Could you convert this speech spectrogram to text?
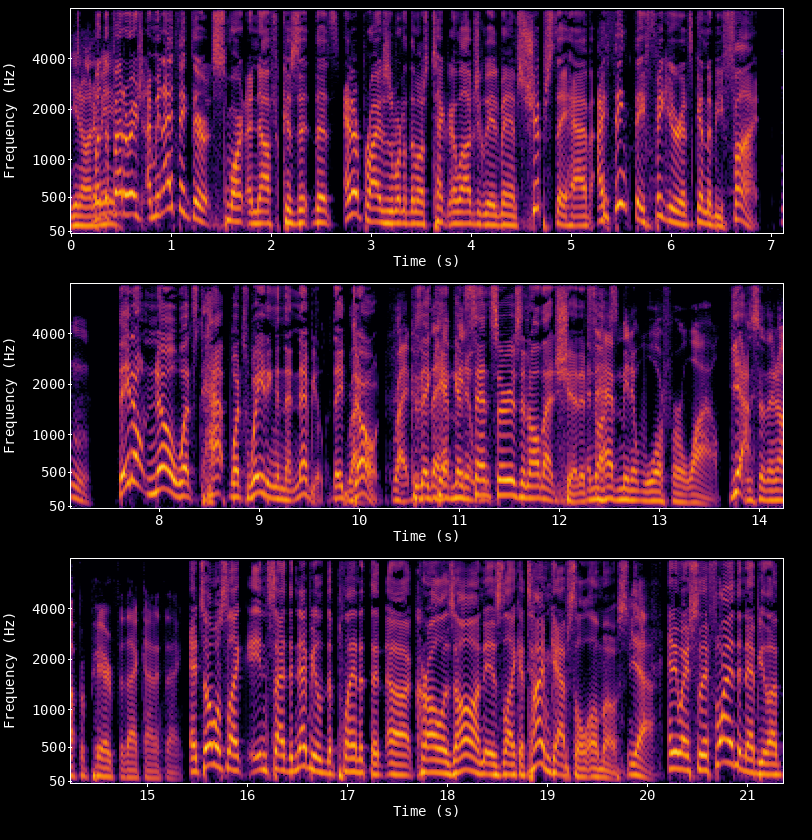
You know what But I mean? the Federation, I mean, I think they're smart enough because the, the Enterprise is one of the most technologically advanced ships they have. I think they figure it's going to be fine. Hmm. They don't know what's hap- what's waiting in that nebula. They Right, don't, right, Because they, they can't get sensors and all that shit. It and they haven't been at war for a while. Yeah. so they're not prepared for that kind of thing. it's almost like inside the nebula, the planet that uh, Krall is on is like a time capsule almost. Yeah, Anyway, so they fly in the nebula,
